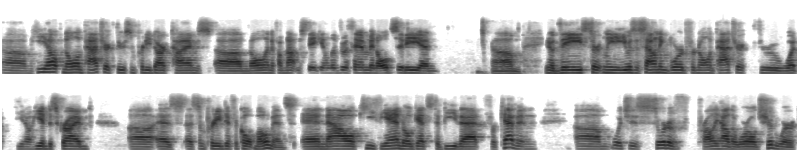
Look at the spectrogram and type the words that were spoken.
Um, he helped Nolan Patrick through some pretty dark times. Uh, Nolan, if I'm not mistaken, lived with him in Old City, and um, you know they certainly he was a sounding board for Nolan Patrick through what you know he had described uh, as as some pretty difficult moments. And now Keith Yandle gets to be that for Kevin um, which is sort of probably how the world should work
